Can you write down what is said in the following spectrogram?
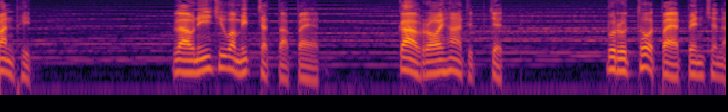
มั่นผิด เหล่านี้ชื่อว่ามิจฉัตตาแปด957 บุรุษโทษ 8 เป็นไฉน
